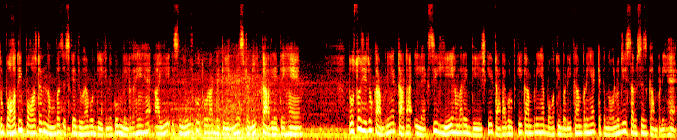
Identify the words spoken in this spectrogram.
तो बहुत ही पॉजिटिव नंबर्स इसके जो है वो देखने को मिल रहे हैं। आइए इस न्यूज़ को थोड़ा डिटेल में स्टडी कर लेते हैं। दोस्तों, ये जो कंपनी है टाटा इलेक्सी ये हमारे देश की टाटा ग्रुप की कंपनी है, बहुत ही बड़ी कंपनी है टेक्नोलॉजी सर्विसेज़ कंपनी है।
